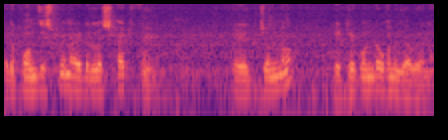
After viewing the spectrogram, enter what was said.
এটা পঞ্চাশ পিন আর এটা হলো ষাট পিন এর জন্য এটুকুনটা ওখানে যাবে না।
